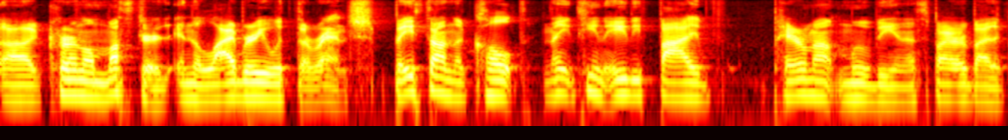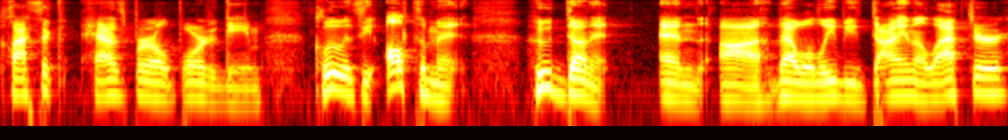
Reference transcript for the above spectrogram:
uh, Colonel Mustard in the library with the wrench? Based on the cult 1985 Paramount movie and inspired by the classic Hasbro board game, Clue is the ultimate who done it, and uh, that will leave you dying of laughter,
